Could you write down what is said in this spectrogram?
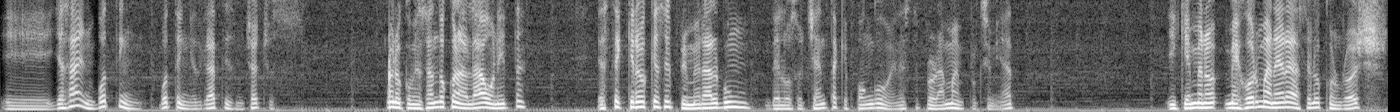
Eh, ya saben, voten, voten, es gratis muchachos. Bueno, comenzando con Hablada Bonita. Este creo que es el primer álbum de los 80 que pongo en este programa en proximidad. Y qué mejor manera de hacerlo con Rush.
